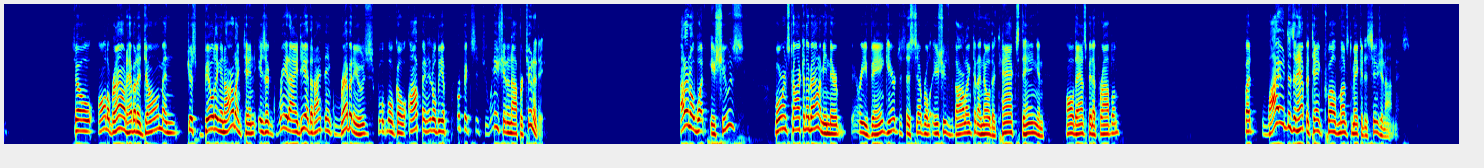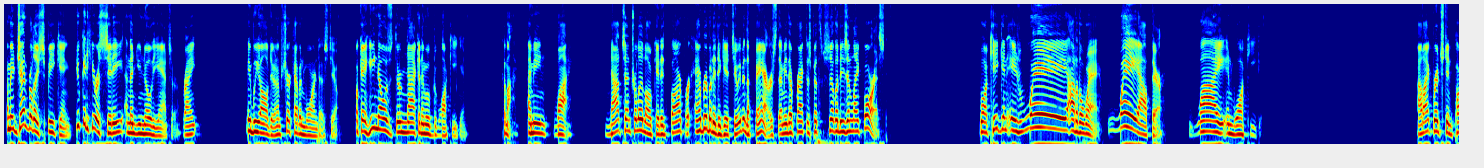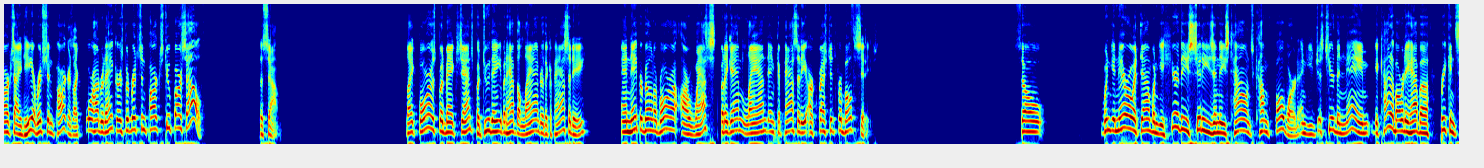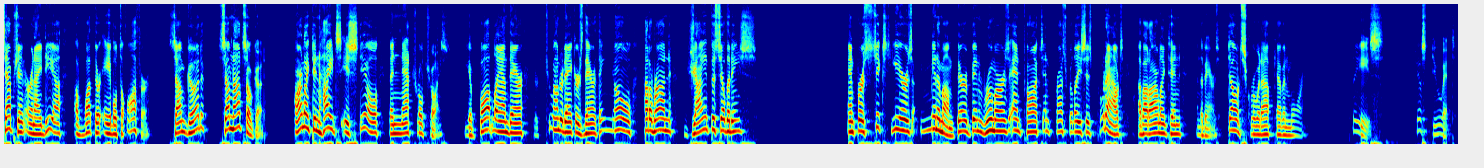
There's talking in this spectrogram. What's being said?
So, all around, having a dome and just building in Arlington is a great idea that I think revenues will, will go up and it'll be a perfect situation and opportunity. I don't know what issues Warren's talking about. I mean, they're very vague here, just says several issues with Arlington. I know the tax thing and all that's been a problem. But why does it have to take 12 months to make a decision on this? I mean, generally speaking, you could hear a city and then you know the answer, right? I mean, we all do, and I'm sure Kevin Warren does too. Okay, he knows they're not going to move to Waukegan. Come on. I mean, why? Not centrally located, far for everybody to get to, even the Bears. I mean, their practice facilities in Lake Forest. Waukegan is way out of the way, way out there. Why in Waukegan? I like Richton Park's idea. Richton Park is like 400 acres, but Richton Park's too far south The south. Lake Forest would make sense, but do they even have the land or the capacity? And Naperville and Aurora are west, but again, land and capacity are questions for both cities. So when you narrow it down, when you hear these cities and these towns come forward and you just hear the name, you kind of already have a preconception or an idea of what they're able to offer. Some good, some not so good. Arlington Heights is still the natural choice. You bought land there, there's 200 acres there. They know how to run giant facilities. And for six years minimum, there have been rumors and talks and press releases put out about Arlington and the Bears. Don't screw it up, Kevin Warren. Please, just do it.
